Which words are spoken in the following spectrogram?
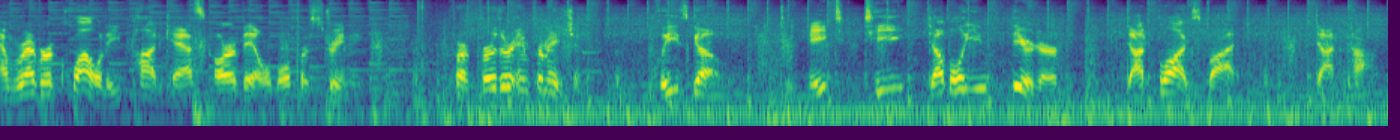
and wherever quality podcasts are available for streaming. For further information, please go to 8twtheater.blogspot.com.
